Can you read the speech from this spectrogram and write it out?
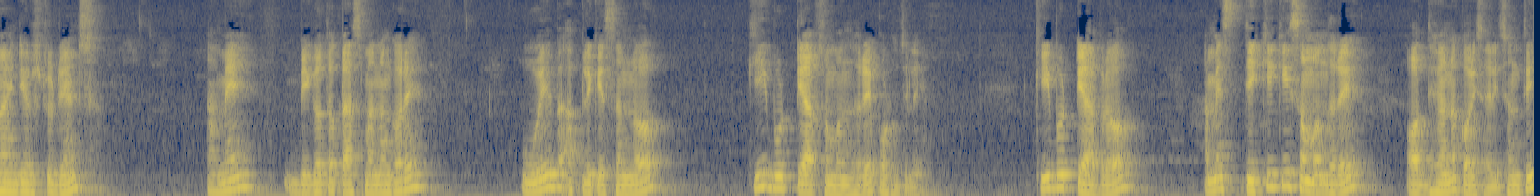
माइ डर स्टूडेन्ट्स आम विगत क्लास मानक वेब आप्लिकेसन रीबोर्ड टैब संबंध में पढ़ुले कीबोर्ड टैब्र आम स्टिकी की संबंध में अध्ययन कर सारी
